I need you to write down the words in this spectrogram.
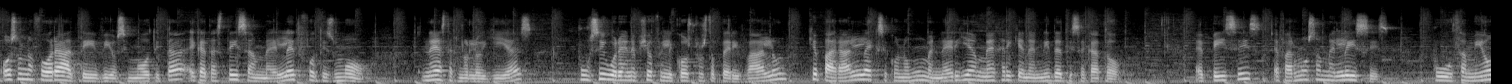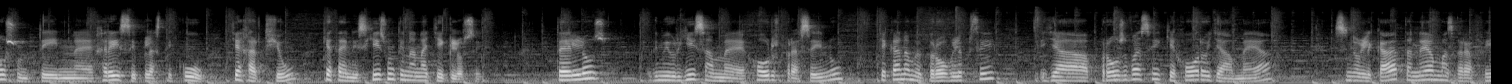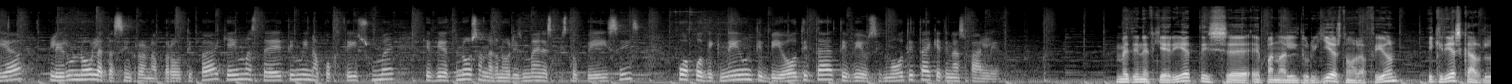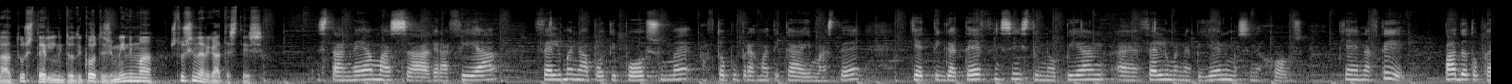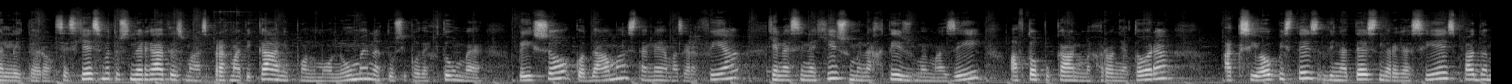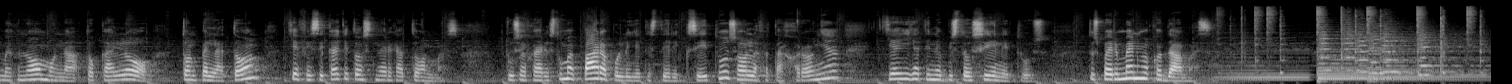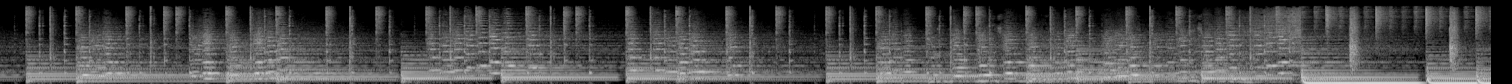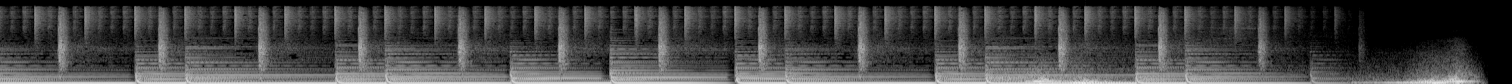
Όσον αφορά τη βιωσιμότητα, εγκαταστήσαμε LED φωτισμό νέας τεχνολογίας, που σίγουρα είναι πιο φιλικός προς το περιβάλλον και παράλληλα εξοικονομούμε ενέργεια μέχρι και 90%. Επίσης, εφαρμόσαμε λύσεις που θα μειώσουν την ε, χρήση πλαστικού και χαρτιού και θα ενισχύσουν την ανακύκλωση. Τέλος, δημιουργήσαμε χώρους πρασίνου και κάναμε πρόβλεψη για πρόσβαση και χώρο για αμαία. Συνολικά, τα νέα μας γραφεία πληρούν όλα τα σύγχρονα πρότυπα και είμαστε έτοιμοι να αποκτήσουμε και διεθνώς αναγνωρισμένες πιστοποιήσεις που αποδεικνύουν την ποιότητα, τη βιωσιμότητα και την ασφάλεια. Με την ευκαιρία της ε, επαναλειτουργίας των γραφείων, η κυρία Σκαρλάτου στέλνει το δικό της μήνυμα στους συνεργάτες της. Στα νέα μας γραφεία θέλουμε να αποτυπώσουμε αυτό που πραγματικά είμαστε και την κατεύθυνση στην οποία ε, θέλουμε να πηγαίνουμε συνεχώς. Ποια είναι αυτή; Πάντα το καλύτερο. Σε σχέση με τους συνεργάτες μας, πραγματικά ανυπομονούμε να τους υποδεχτούμε πίσω, κοντά μας, στα νέα μας γραφεία και να συνεχίσουμε να χτίζουμε μαζί αυτό που κάνουμε χρόνια τώρα, αξιόπιστες, δυνατές συνεργασίες, πάντα με γνώμονα το καλό των πελατών και φυσικά και των συνεργατών μας. Τους ευχαριστούμε πάρα πολύ για τη στήριξή τους όλα αυτά τα χρόνια και για την εμπιστοσύνη τους. Τους περιμένουμε κοντά μας.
